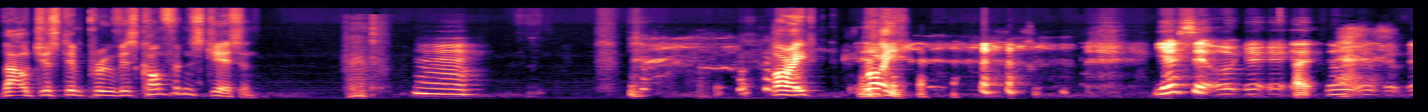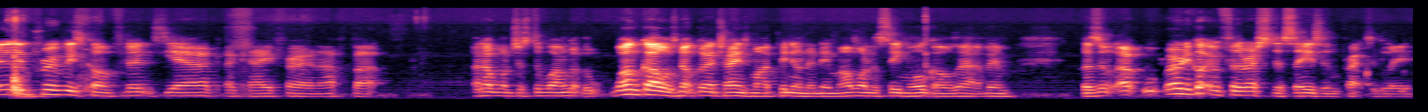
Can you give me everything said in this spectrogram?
that'll just improve his confidence, Jason. Hmm. All right, Roy. Yes, it, it, it, I- it'll, it, it'll improve his confidence. Yeah, okay, fair enough. But I don't want just the one. The one goal is not going to change my opinion on him. I want to see more goals out of him because we've already got him for the rest of the season practically.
